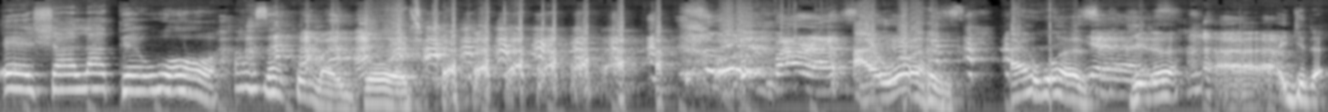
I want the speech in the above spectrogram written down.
Eh, Charlotte War. I was like, oh my god. So embarrassed. I was. I was. Yes. You know, uh, you know,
